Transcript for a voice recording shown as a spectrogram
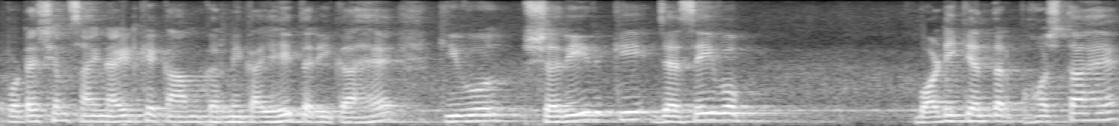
पोटेशियम साइनाइड के काम करने का यही तरीका है कि वो शरीर की, जैसे ही वो बॉडी के अंदर पहुँचता है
